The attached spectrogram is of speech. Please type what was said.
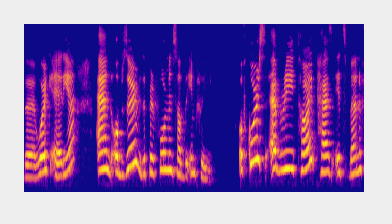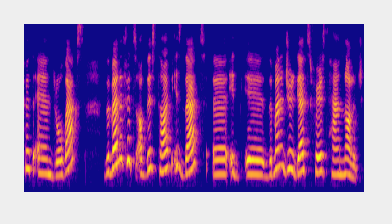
the work area and observe the performance of the employee. Of course, every type has its benefit and drawbacks. The benefits of this type is that uh, it, the manager gets first-hand knowledge.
